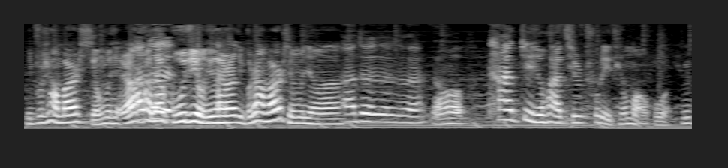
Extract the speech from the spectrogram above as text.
你不上班行不行？然后啊对对他才鼓起勇气，他说你不上班行不行啊？啊，对对对，然后他这句话其实处理挺模糊，你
